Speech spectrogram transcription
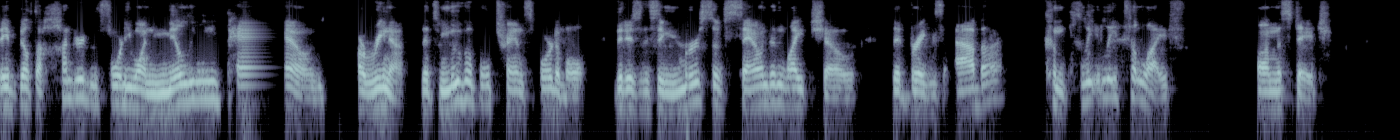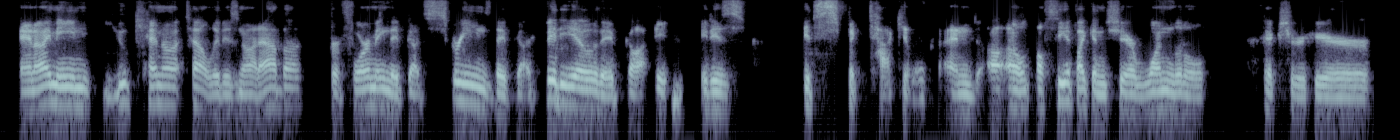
They've built a 141 million pound arena that's movable, transportable, that is this immersive sound and light show that brings ABBA completely to life on the stage. And I mean, you cannot tell it is not ABBA performing. They've got screens, they've got video, they've got it. It is, it's spectacular. And I'll, I'll see if I can share one little picture here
